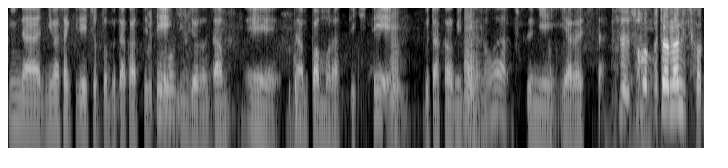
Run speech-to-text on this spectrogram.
みんな庭先でちょっと豚飼ってて、豚近所の残、えー残飯もらってきて、うん。豚飼うみたいなのが普通にやられてたんですよ、ね。でその豚何使っ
